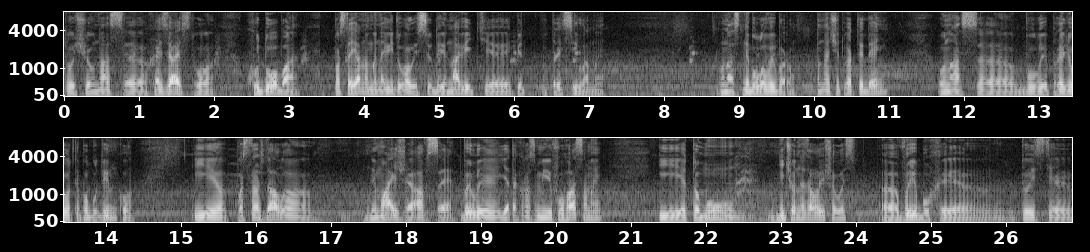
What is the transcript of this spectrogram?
тому що в нас е, хазяйство, худоба. Постійно ми навідувалися сюди, навіть під прицілами. У нас не було вибору. На четвертий день у нас були прильоти по будинку, і постраждало не майже, а все. Били, я так розумію, фугасами, і тому нічого не залишилось. Е, Вибухи, тобто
